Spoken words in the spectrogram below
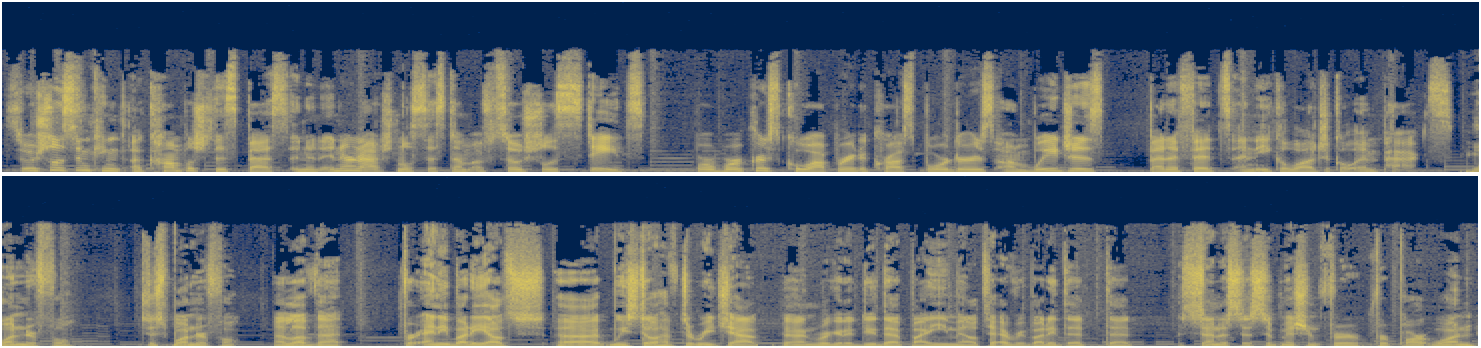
socialism can accomplish this best in an international system of socialist states where workers cooperate across borders on wages, benefits, and ecological impacts. Wonderful. Just wonderful. I love that. For anybody else, uh, we still have to reach out, and we're going to do that by email to everybody that that sent us a submission for for part one.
